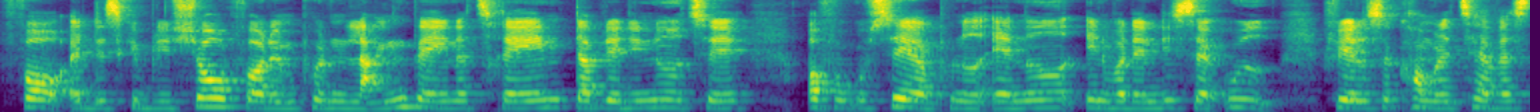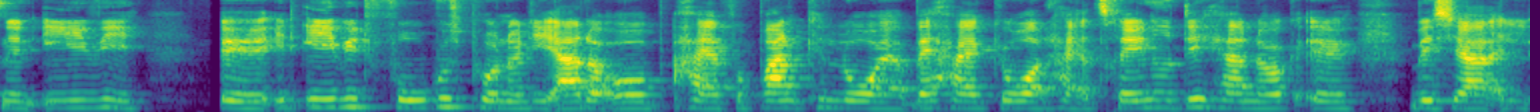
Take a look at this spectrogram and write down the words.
for at det skal blive sjovt for dem på den lange bane at træne, der bliver de nødt til at fokusere på noget andet, end hvordan de ser ud. For ellers så kommer det til at være sådan en evig øh, et evigt fokus på, når de er deroppe. Har jeg forbrændt kalorier? Hvad har jeg gjort? Har jeg trænet det her nok? Øh, hvis jeg,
